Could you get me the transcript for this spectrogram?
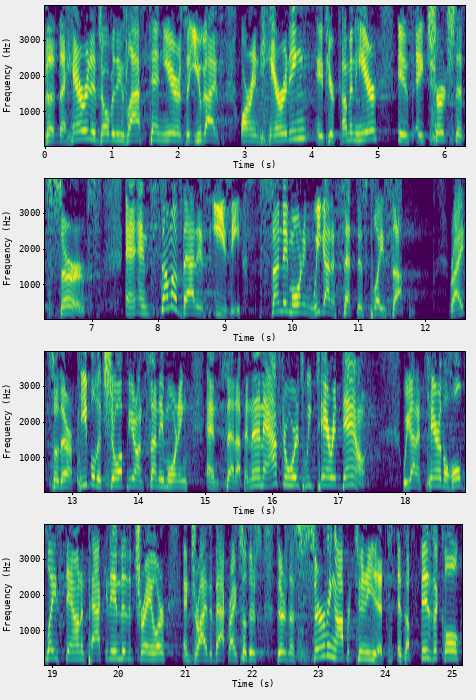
The, the heritage over these last 10 years that you guys are inheriting, if you're coming here, is a church that serves. And, and some of that is easy. Sunday morning, we gotta set this place up. Right? So there are people that show up here on Sunday morning and set up. And then afterwards, we tear it down. We got to tear the whole place down and pack it into the trailer and drive it back, right? So there's, there's a serving opportunity that's, is a physical,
